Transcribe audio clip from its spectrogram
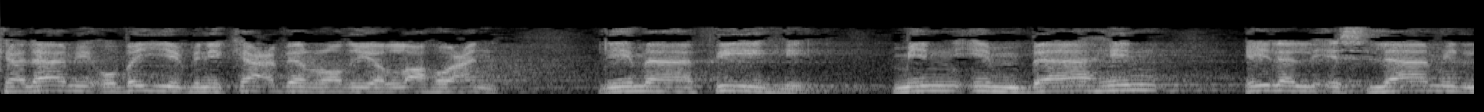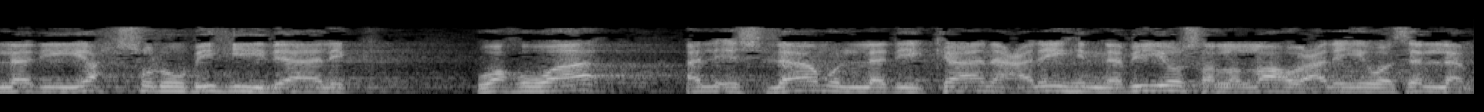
كلام أبي بن كعب رضي الله عنه لما فيه من إنباه إلى الإسلام الذي يحصل به ذلك وهو الإسلام الذي كان عليه النبي صلى الله عليه وسلم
